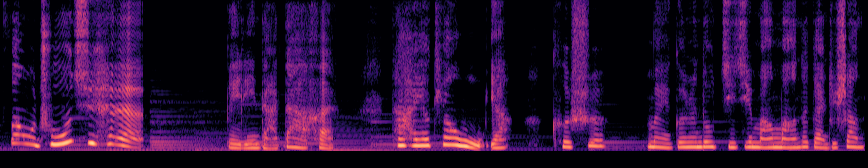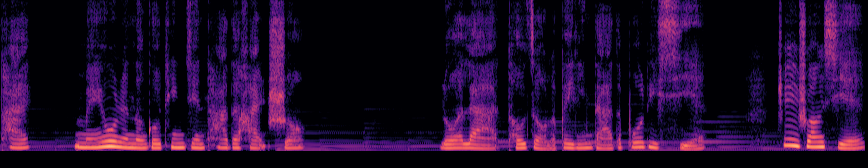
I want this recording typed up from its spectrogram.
放我出去！”贝琳达大喊，“她还要跳舞呀！”可是每个人都急急忙忙地赶着上台，没有人能够听见她的喊声。罗拉偷走了贝琳达的玻璃鞋，这双鞋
